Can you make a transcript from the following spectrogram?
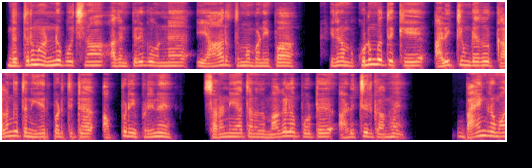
இந்த திருமணம் நின்று போச்சுன்னா அதன் பிறகு ஒன்னு யாரு திருமணம் பண்ணிப்பா? இது நம்ம குடும்பத்துக்கே அழிக்க முடியாத ஒரு கலங்கத்தனை ஏற்படுத்திட்ட. அப்படி இப்படின்னு சரண்யா தனது மகளை போட்டு அடிச்சிருக்காங்க. பயங்கரமா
